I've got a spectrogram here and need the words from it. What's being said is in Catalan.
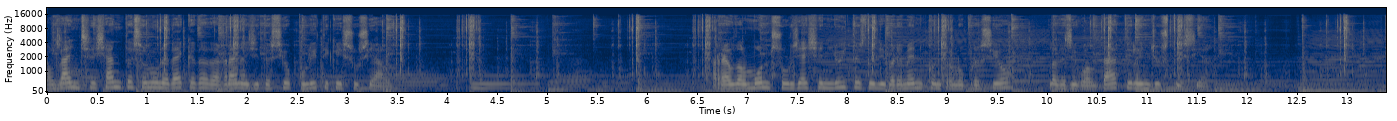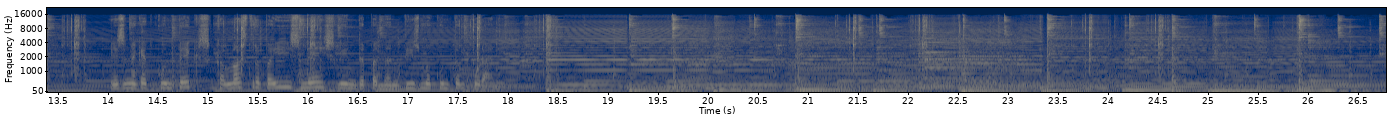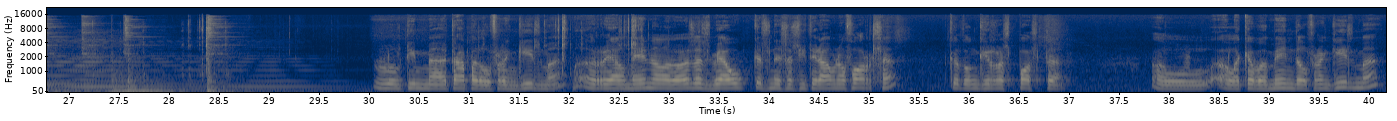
Els anys 60 són una dècada de gran agitació política i social. Arreu del món sorgeixen lluites d'alliberament contra l'opressió, la desigualtat i la injustícia. És en aquest context que al nostre país neix l'independentisme contemporani. l'última etapa del franquisme, realment aleshores es veu que es necessitarà una força que dongui resposta al, a l'acabament del franquisme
